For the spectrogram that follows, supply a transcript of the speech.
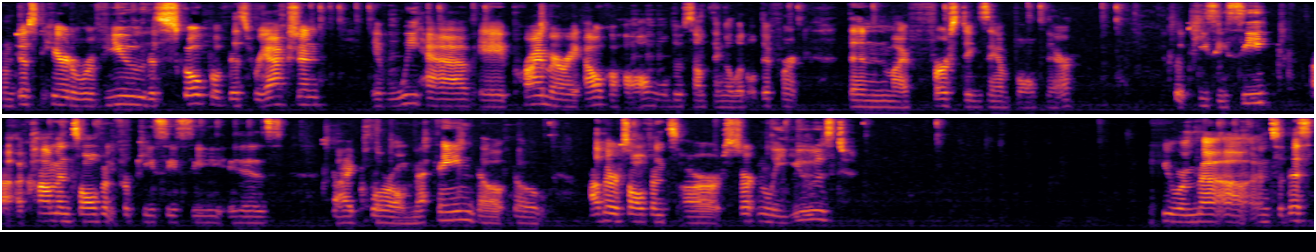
I'm just here to review the scope of this reaction. If we have a primary alcohol, we'll do something a little different than my first example there the PCC. Uh, a common solvent for PCC is dichloromethane, though, though other solvents are certainly used. If you remember, uh, and so this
